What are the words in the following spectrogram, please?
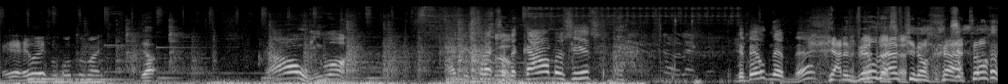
Kun je heel even onder mij? Ja. Nou, Wow. als je straks Zo. in de kamer zit, de beeld nemen, hè? Ja, de beelden heb je nog, eh, toch?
